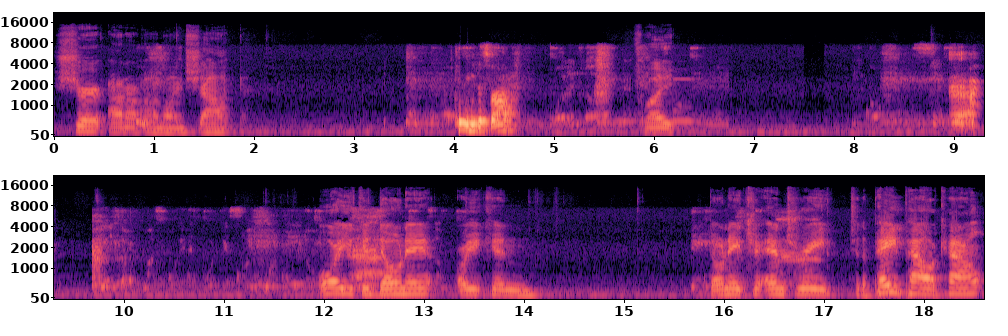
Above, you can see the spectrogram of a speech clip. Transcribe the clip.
shirt on our online shop. can you get us off? Right. Or you can donate, or you can donate your entry to the PayPal account,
